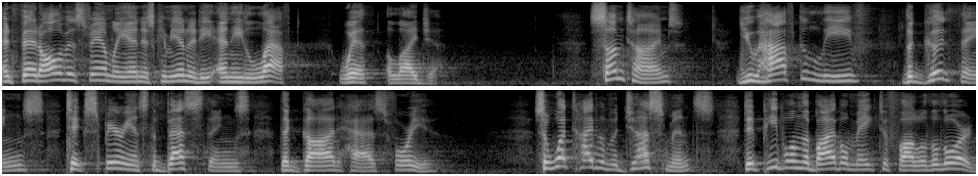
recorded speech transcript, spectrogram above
and fed all of his family and his community, and he left with Elijah. Sometimes you have to leave the good things to experience the best things that God has for you. So, what type of adjustments did people in the Bible make to follow the Lord?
